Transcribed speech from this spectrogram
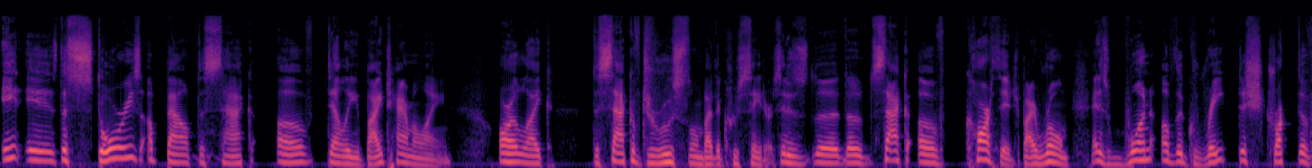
it is the stories about the sack of Delhi by Tamerlane are like the sack of Jerusalem by the Crusaders. It is the, the sack of Carthage by Rome. It is one of the great destructive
